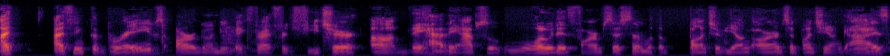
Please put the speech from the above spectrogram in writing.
I I think the Braves are going to be a big threat for the future. Um, they have an absolute loaded farm system with a bunch of young arms, a bunch of young guys.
